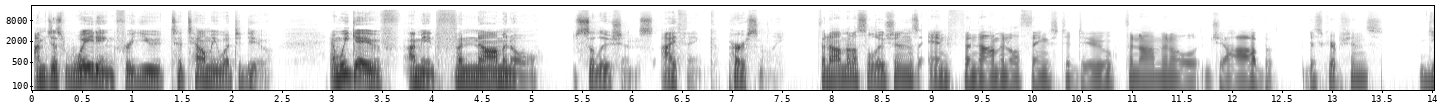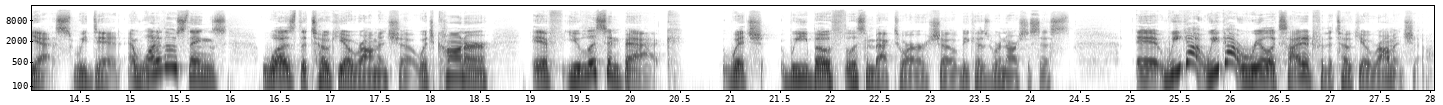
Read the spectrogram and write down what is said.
I'm just waiting for you to tell me what to do." And we gave, I mean, phenomenal solutions, I think, personally. Phenomenal solutions and phenomenal things to do. Phenomenal job descriptions. Yes, we did. And one of those things was the Tokyo Ramen Show, which Connor, if you listen back, which we both listen back to our show because we're narcissists, it, we got we got real excited for the Tokyo Ramen Show.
